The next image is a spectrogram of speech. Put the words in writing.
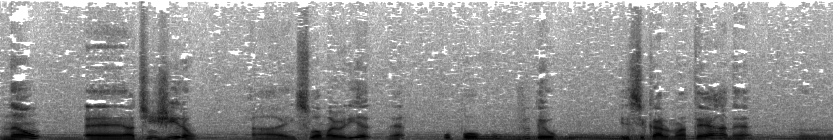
não é, atingiram, ah, em sua maioria, né, o povo judeu. Eles ficaram numa terra, né, num,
